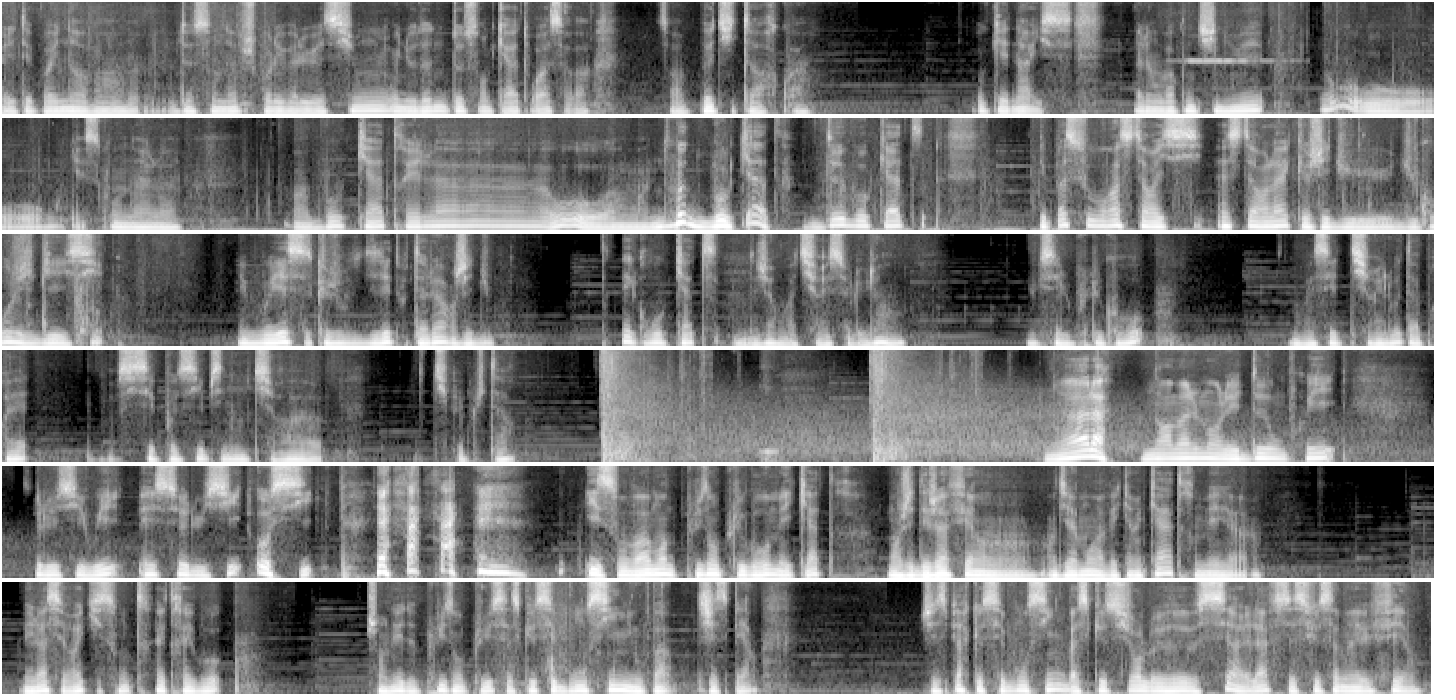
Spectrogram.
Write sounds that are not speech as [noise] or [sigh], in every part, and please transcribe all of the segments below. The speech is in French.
Il était pas énorme, 209 hein. je crois l'évaluation. Il nous donne 204, ouais ça va. C'est un petit or quoi. Ok, nice. Allez, on va continuer. Oh, qu'est-ce qu'on a là? Un beau 4 est là. Oh, un autre beau 4. Deux beaux 4. C'est pas souvent à cette ici, à là que j'ai du, gros gibier ici. Et vous voyez, c'est ce que je vous disais tout à l'heure, j'ai du très gros 4. Déjà, on va tirer celui-là. Hein. vu que c'est le plus gros. On va essayer de tirer l'autre après. Si c'est possible, sinon on le tirera euh, un petit peu plus tard. Voilà, normalement les deux ont pris. Celui-ci, oui. Et celui-ci aussi. [laughs] Ils sont vraiment de plus en plus gros, mes 4. Bon, j'ai déjà fait un, diamant avec un 4, mais... Euh, mais là, c'est vrai qu'ils sont très très beaux. J'en ai de plus en plus. Est-ce que c'est bon signe ou pas? J'espère. J'espère que c'est bon signe parce que sur le CRLAF, c'est ce que ça m'avait fait. Hein.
